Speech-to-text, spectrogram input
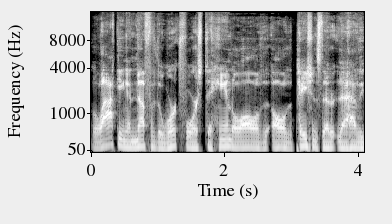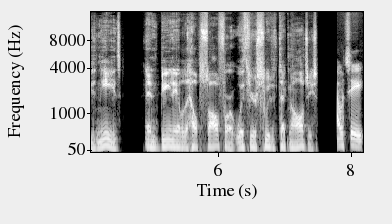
lacking enough of the workforce to handle all of the, all of the patients that, are, that have these needs and being able to help solve for it with your suite of technologies? I would say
